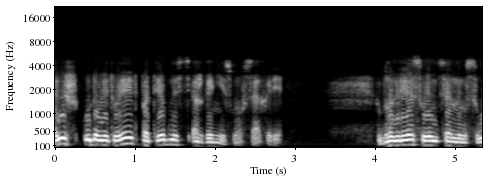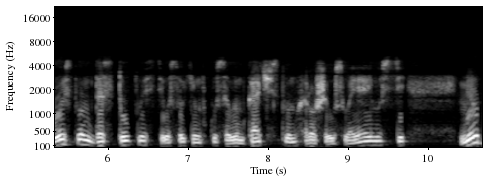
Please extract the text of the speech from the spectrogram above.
а лишь удовлетворяет потребность организма в сахаре. Благодаря своим ценным свойствам, доступности, высоким вкусовым качествам, хорошей усвояемости, мед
